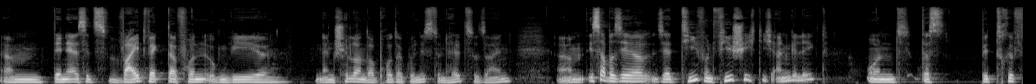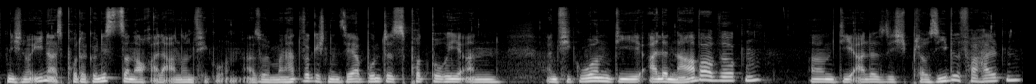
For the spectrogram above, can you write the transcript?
Ähm, denn er ist jetzt weit weg davon, irgendwie ein schillernder Protagonist und Held zu sein. Ähm, ist aber sehr, sehr tief und vielschichtig angelegt. Und das betrifft nicht nur ihn als Protagonist, sondern auch alle anderen Figuren. Also man hat wirklich ein sehr buntes Potpourri an, an Figuren, die alle nahbar wirken, ähm, die alle sich plausibel verhalten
